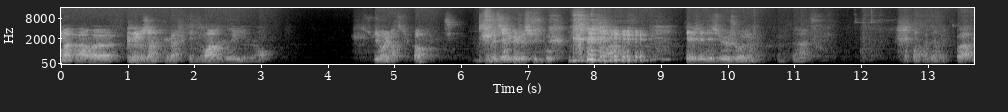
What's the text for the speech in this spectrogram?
ma part, euh, j'ai un plumage qui est noir, gris et blanc, suivant les parties du corps, qui veut dire que je suis beau. et j'ai les yeux jaunes, comme ça, on bien avec toi.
